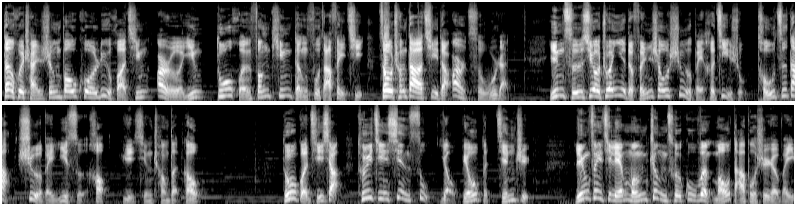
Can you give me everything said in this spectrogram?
但会产生包括氯化氢、二恶英、多环芳烃等复杂废气，造成大气的二次污染。因此，需要专业的焚烧设备和技术，投资大，设备易损耗，运行成本高。多管齐下，推进限塑要标本兼治。零废弃联盟政策顾问毛达博士认为，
